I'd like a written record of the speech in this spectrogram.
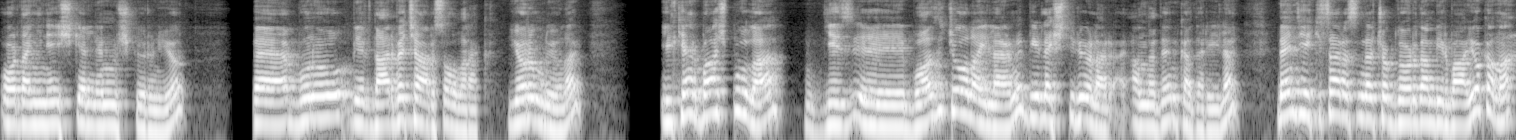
oradan yine işgallenmiş görünüyor ve bunu bir darbe çağrısı olarak yorumluyorlar. İlker Başbuğ'la Gez, e, Boğaziçi olaylarını birleştiriyorlar anladığım kadarıyla. Bence ikisi arasında çok doğrudan bir bağ yok ama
